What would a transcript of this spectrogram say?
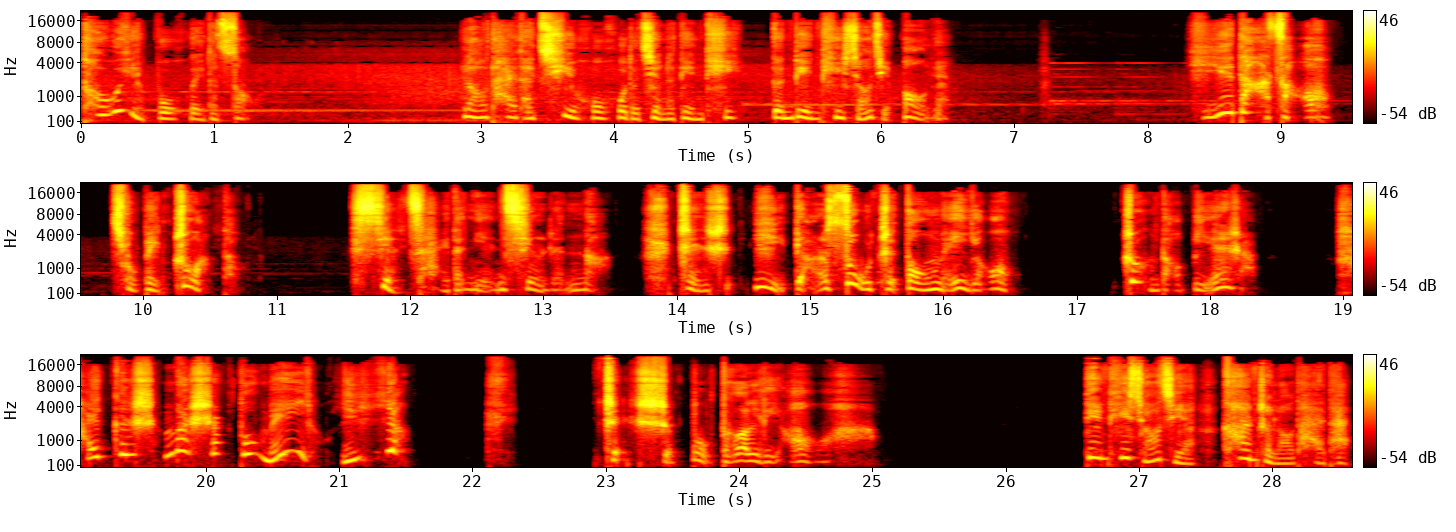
头也不回的走。老太太气呼呼的进了电梯，跟电梯小姐抱怨：“一大早就被撞到了，现在的年轻人呐，真是一点素质都没有，撞到别人，还跟什么事儿都没有一样。”真是不得了啊！电梯小姐看着老太太，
